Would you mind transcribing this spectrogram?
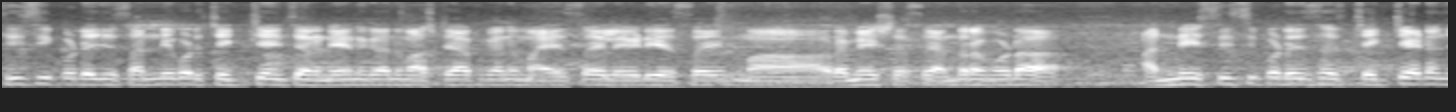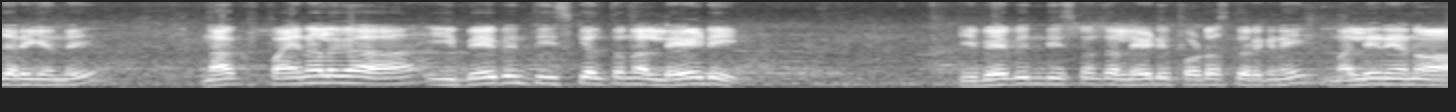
సీసీ ఫుటేజెస్ అన్నీ కూడా చెక్ చేయించాను. నేను కానీ మా స్టాఫ్ కానీ మా ఎస్ఐ లేడీ ఎస్ఐ మా రమేష్ ఎస్ఐ అందరం కూడా అన్ని సీసీ ఫుటేజెస్ చెక్ చేయడం జరిగింది. నాకు ఫైనల్గా ఈ బేబీని తీసుకెళ్తున్న లేడీ ఈ బేబీని తీసుకున్న లేడీ ఫొటోస్ దొరికినాయి. మళ్ళీ నేను ఆ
